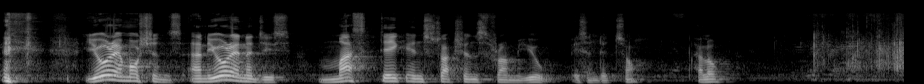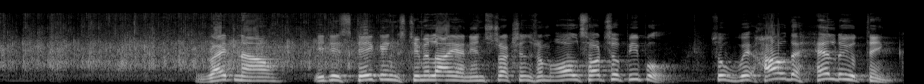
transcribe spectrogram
your emotions and your energies must take instructions from you, isn't it so? Hello? Right now, it is taking stimuli and instructions from all sorts of people. So how the hell do you think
